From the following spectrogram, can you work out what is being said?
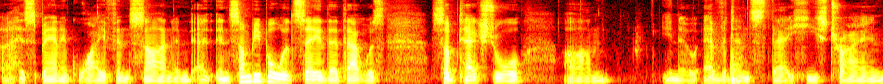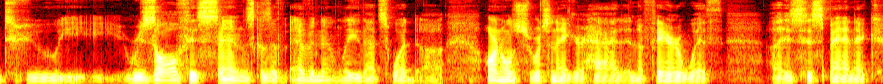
a Hispanic wife and son, and and some people would say that that was subtextual. Um, you know, evidence that he's trying to resolve his sins because of evidently that's what uh, Arnold Schwarzenegger had an affair with uh, his Hispanic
